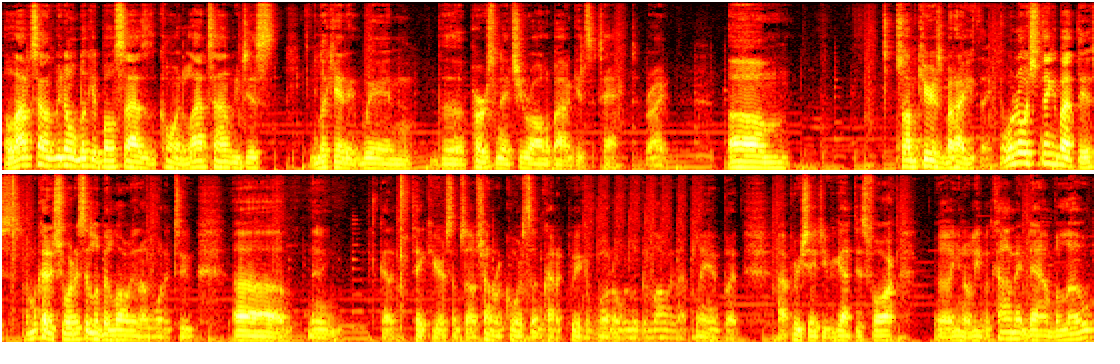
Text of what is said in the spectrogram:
a lot of times we don't look at both sides of the coin. A lot of times we just look at it when the person that you're all about gets attacked, right? Um, so I'm curious about how you think. I want to know what you think about this. I'm gonna cut it short. It's a little bit longer than I wanted to. Uh, and got to take care of something. So I was trying to record something kind of quick. I'm going over a little bit longer than I planned, but I appreciate you if you got this far. Uh, you know, leave a comment down below.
